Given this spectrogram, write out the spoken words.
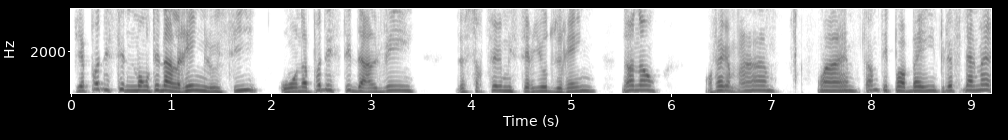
Puis il n'a pas décidé de monter dans le ring, lui aussi, ou on n'a pas décidé d'enlever, de sortir Mysterio du ring? Non, non. On fait comme, ah, ouais, tant t'es pas bien. Puis là, finalement,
